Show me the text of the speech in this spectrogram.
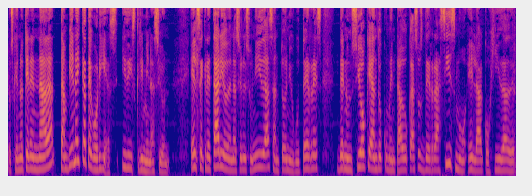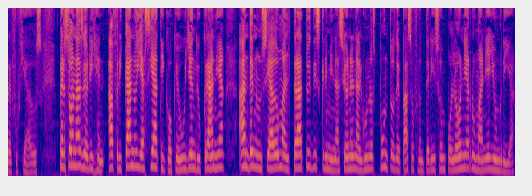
los que no tienen nada, también hay categorías y discriminación. El secretario de Naciones Unidas, Antonio Guterres, denunció que han documentado casos de racismo en la acogida de refugiados. Personas de origen africano y asiático que huyen de Ucrania han denunciado maltrato y discriminación en algunos puntos de paso fronterizo en Polonia, Rumania y Hungría.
